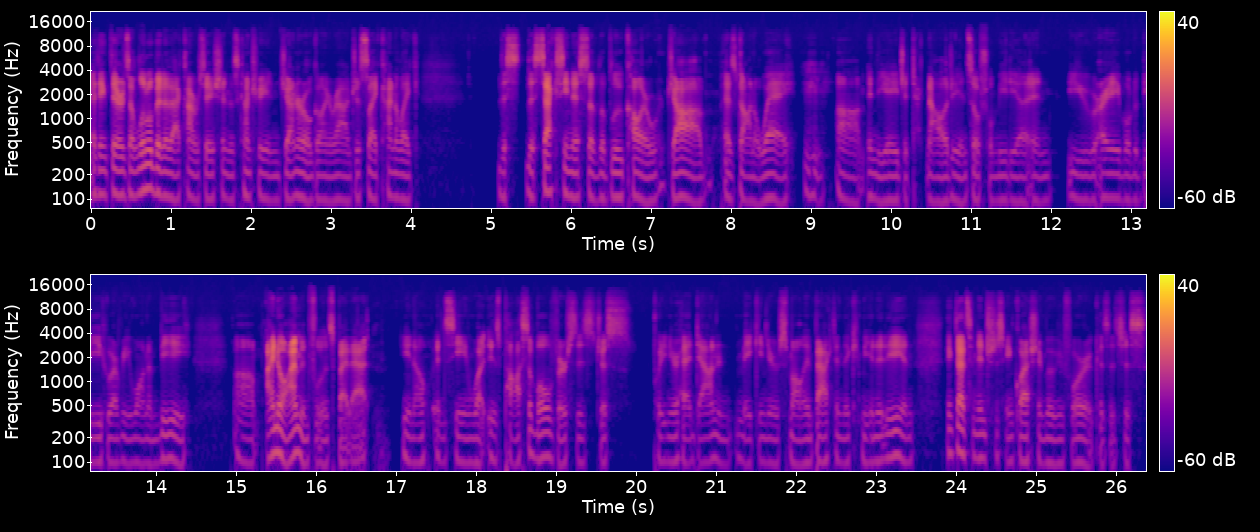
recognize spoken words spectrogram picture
I think there's a little bit of that conversation in this country in general going around, just like kind of like this the sexiness of the blue collar job has gone away mm-hmm. um, in the age of technology and social media, and you are able to be whoever you want to be. Um, I know I'm influenced by that, you know, and seeing what is possible versus just putting your head down and making your small impact in the community. And I think that's an interesting question moving forward because it's just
